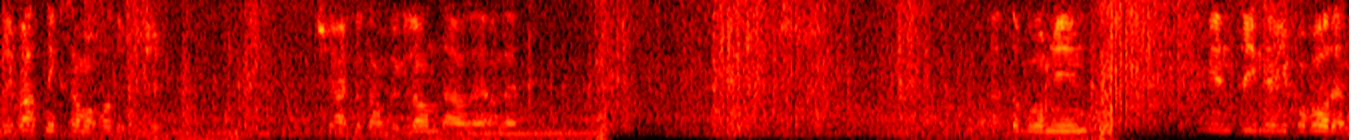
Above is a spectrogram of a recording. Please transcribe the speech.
prywatnych samochodów, czy, czy jak to tam wygląda, ale, ale, ale to było mnie między innymi powodem.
